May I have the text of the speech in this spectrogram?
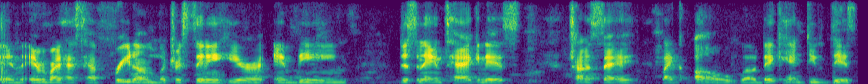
and everybody has to have freedom, but you're sitting here and being just an antagonist trying to say, like, oh, well, they can't do this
